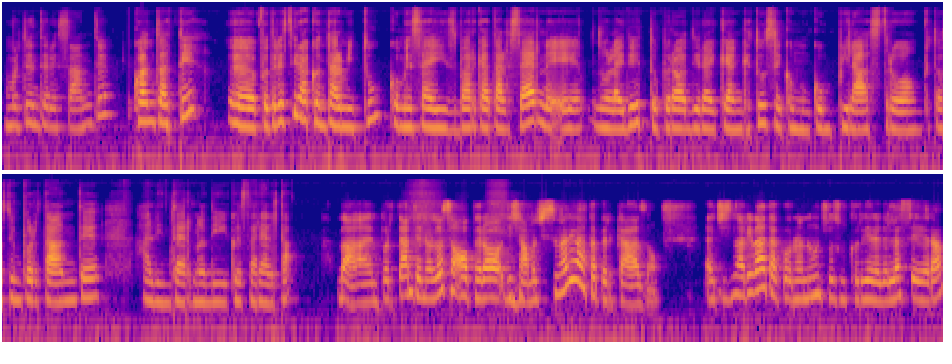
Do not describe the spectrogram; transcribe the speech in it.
Molto interessante. Quanto a te, eh, potresti raccontarmi tu come sei sbarcata al CERN e non l'hai detto, però direi che anche tu sei comunque un pilastro piuttosto importante all'interno di questa realtà. Bah, importante non lo so, però diciamo ci sono arrivata per caso. Eh, ci sono arrivata con un annuncio sul Corriere della Sera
